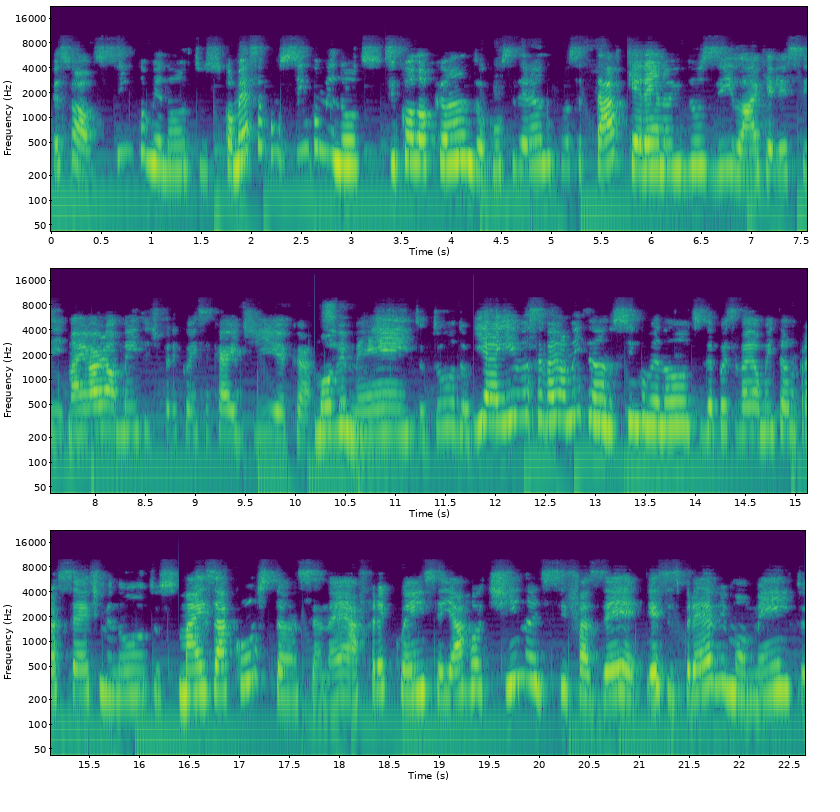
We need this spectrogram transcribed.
pessoal, cinco minutos. Começa com cinco minutos, se colocando, considerando que você está querendo induzir lá aquele esse maior aumento de frequência cardíaca, movimento, tudo. E aí você vai aumentando cinco minutos, depois você vai aumentando para sete minutos. Mas a constância, né, a frequência e a rotina de se fazer esses breves momentos,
